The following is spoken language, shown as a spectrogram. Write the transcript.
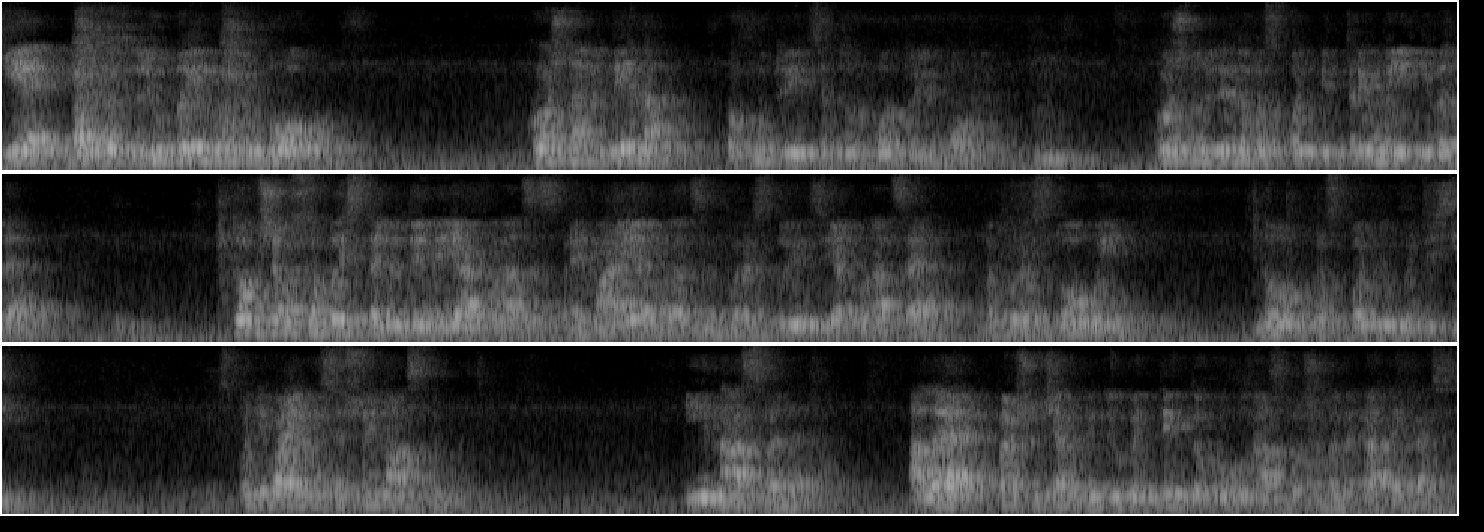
є любимою Богом. Кожна людина окутується турботою Бога. Кожну людину Господь підтримує і веде. То вже особиста людина, як вона це сприймає, як вона цим користується, як вона це використовує. Ну, Господь любить всіх. Сподіваємося, що і нас любить. І нас веде. Але в першу чергу Він любить тих, до кого у нас може виникати якась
